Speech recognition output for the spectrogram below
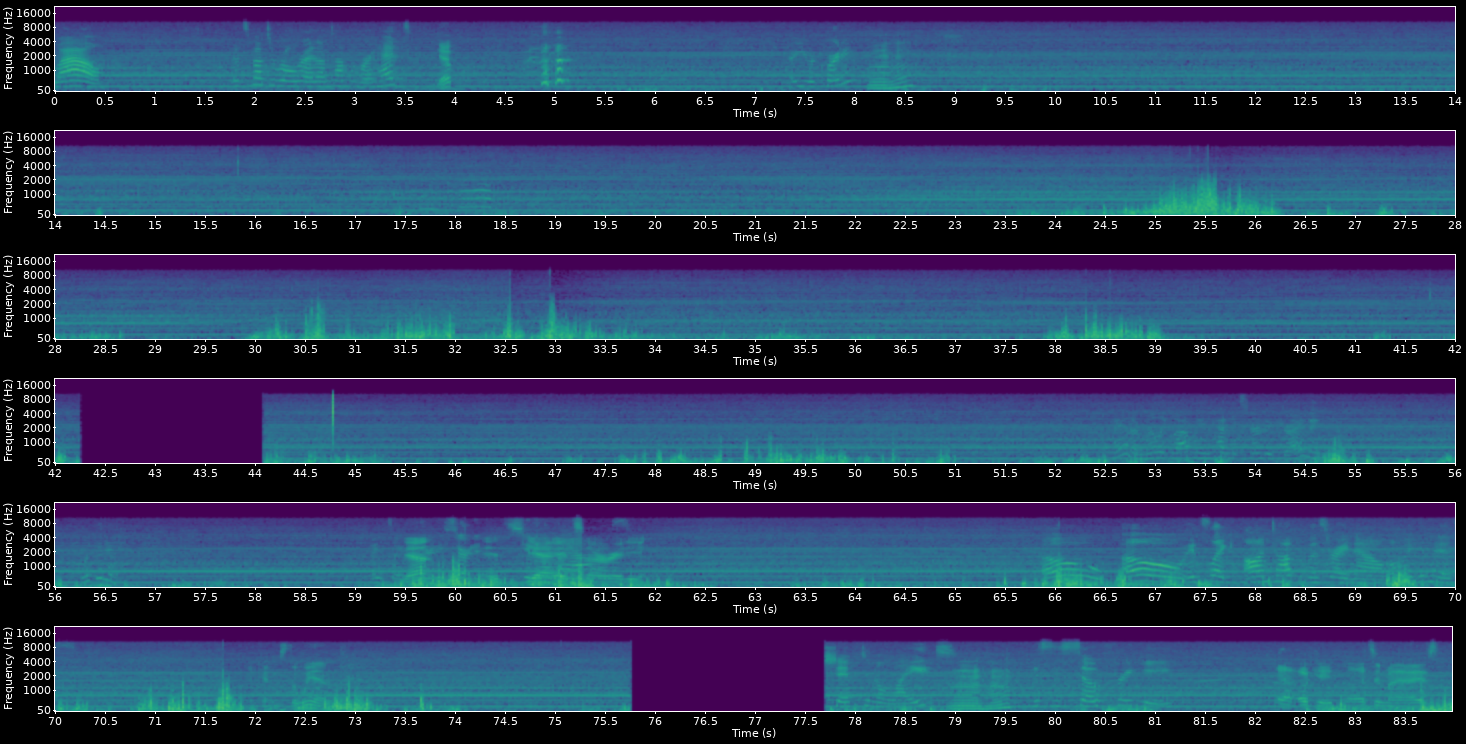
Wow. That's about to roll right on top of our heads. Yep. Are you recording? Mm-hmm. Yeah. It's yeah, it's already. Oh, oh, it's like on top of us right now. Oh my goodness. Here comes the wind. Shift in the light. Mm-hmm. This is so freaky. Yeah, okay, no, it's in my eyes.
